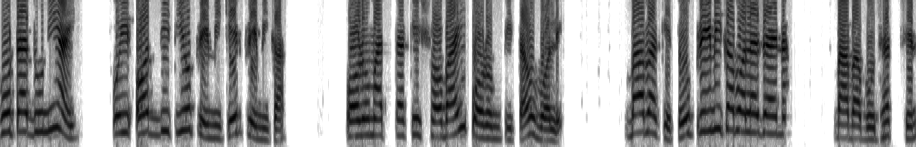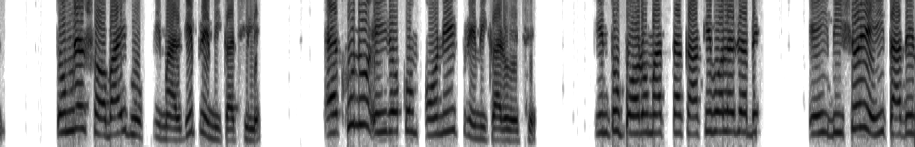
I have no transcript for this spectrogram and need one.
গোটা দুনিয়াই ওই অদ্বিতীয় প্রেমিকের প্রেমিকা। পরমাত্মাকে সবাই পরম পিতাও বলে। বাবাকে তো প্রেমিকা বলা যায় না। বাবা বোঝাচ্ছেন, তোমরা সবাই ভক্তি মার্গে প্রেমিকা ছিলে। এখনও এই রকম অনেক প্রেমিকা রয়েছে। কিন্তু পরমাত্মা কাকে বলা যাবে? এই বিষয়েই তাদের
